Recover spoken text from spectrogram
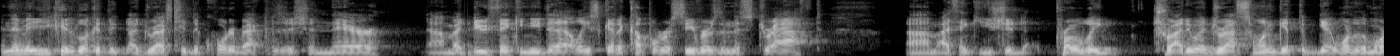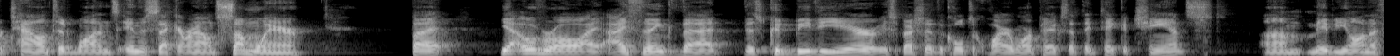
and then maybe you could look at the, addressing the quarterback position there. Um, I do think you need to at least get a couple receivers in this draft. Um, I think you should probably try to address one, get the, get one of the more talented ones in the second round somewhere. But yeah, overall, I, I think that this could be the year, especially if the Colts acquire more picks, that they take a chance, um, maybe on a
